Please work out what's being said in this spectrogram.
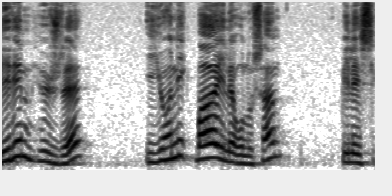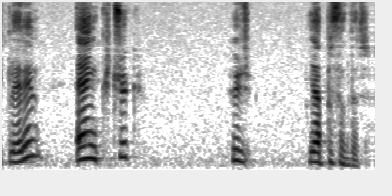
birim hücre iyonik bağ ile oluşan bileşiklerin en küçük hüc- yapısıdır.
